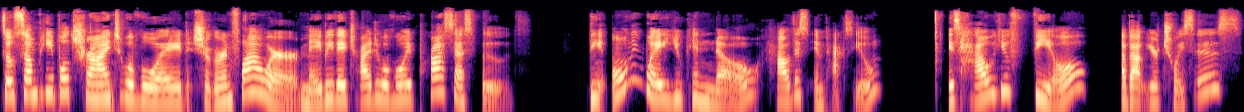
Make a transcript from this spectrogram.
So some people try to avoid sugar and flour. Maybe they try to avoid processed foods. The only way you can know how this impacts you is how you feel about your choices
